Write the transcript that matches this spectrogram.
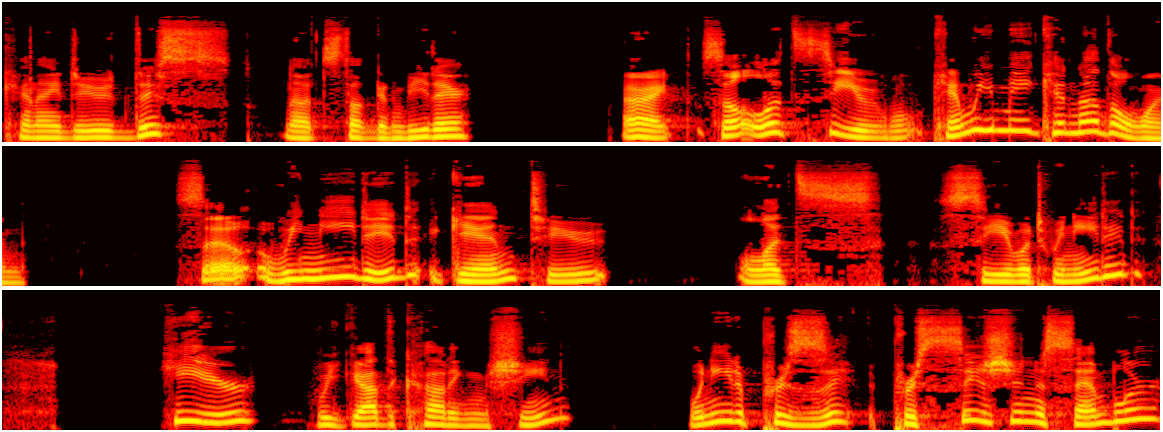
can I do this? No, it's still gonna be there. Alright, so let's see. Can we make another one? So we needed, again, to... Let's see what we needed. Here, we got the cutting machine. We need a preci precision assembler.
